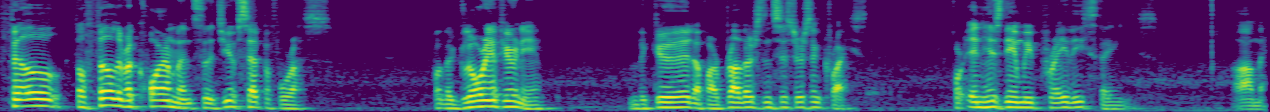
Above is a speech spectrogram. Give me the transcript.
fill, fulfill the requirements that you have set before us for the glory of your name the good of our brothers and sisters in Christ. For in his name we pray these things. Amen.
